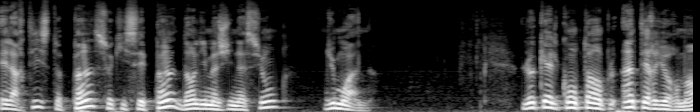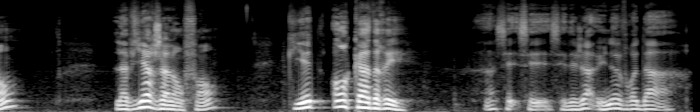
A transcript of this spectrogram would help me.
et l'artiste peint ce qui s'est peint dans l'imagination du moine, lequel contemple intérieurement la Vierge à l'enfant qui est encadrée. Hein, c'est déjà une œuvre d'art.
